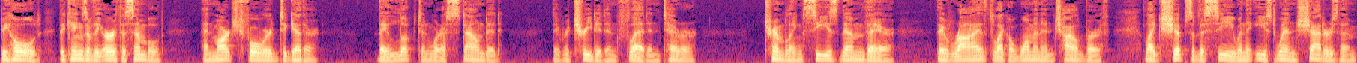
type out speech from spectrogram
Behold, the kings of the earth assembled, and marched forward together. They looked and were astounded. They retreated and fled in terror. Trembling seized them there. They writhed like a woman in childbirth, like ships of the sea when the east wind shatters them.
